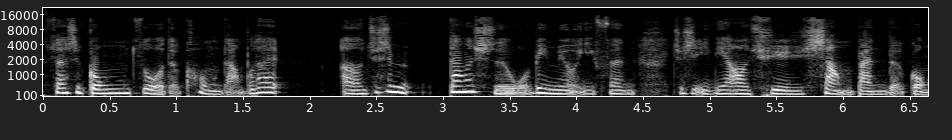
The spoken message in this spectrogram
算是工作的空档，不太嗯、就是。当时我并没有一份就是一定要去上班的工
